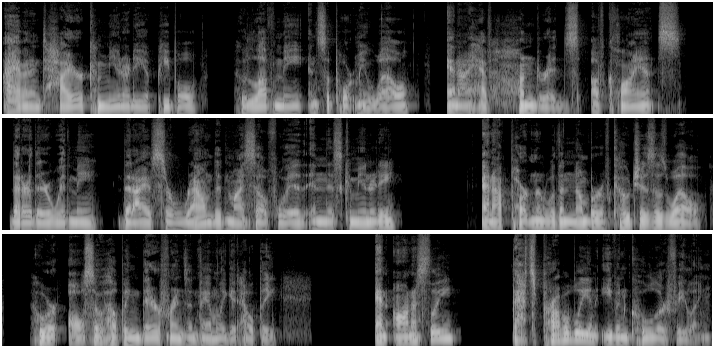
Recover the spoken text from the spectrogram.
I have an entire community of people who love me and support me well. And I have hundreds of clients that are there with me that I have surrounded myself with in this community. And I've partnered with a number of coaches as well who are also helping their friends and family get healthy. And honestly, that's probably an even cooler feeling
